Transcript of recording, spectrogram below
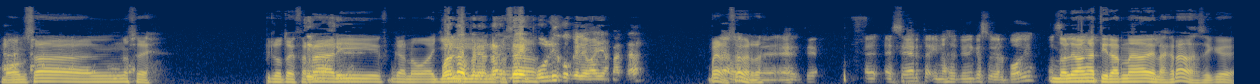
Monza, no sé. Piloto de Ferrari, ganó allí. Bueno, pero no, no hay público que le vaya a matar. Bueno, eso es verdad. eh, eh, eh, es cierto, y no se tiene que subir al podio. No le van a tirar nada de las gradas, así que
